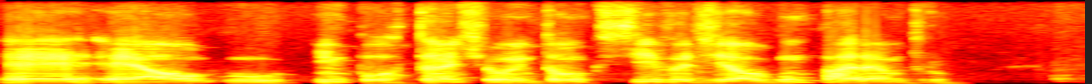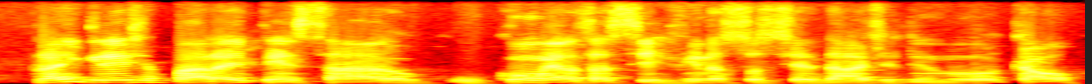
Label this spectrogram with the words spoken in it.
é, é algo importante, ou então que sirva de algum parâmetro para a igreja parar e pensar como ela está servindo a sociedade ali no local,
